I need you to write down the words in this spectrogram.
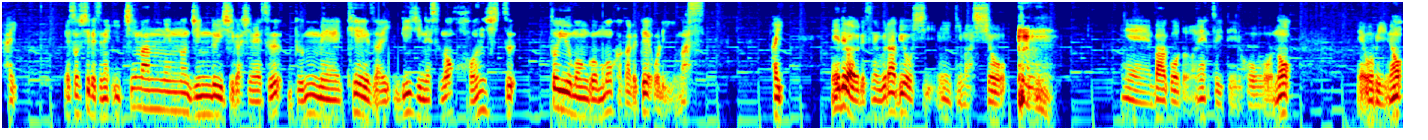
はい。そしてですね、1万年の人類史が示す文明、経済、ビジネスの本質という文言も書かれております。はい。えー、ではですね、裏表紙に行きましょう。えー、バーコードのね、ついている方の、えー、帯の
